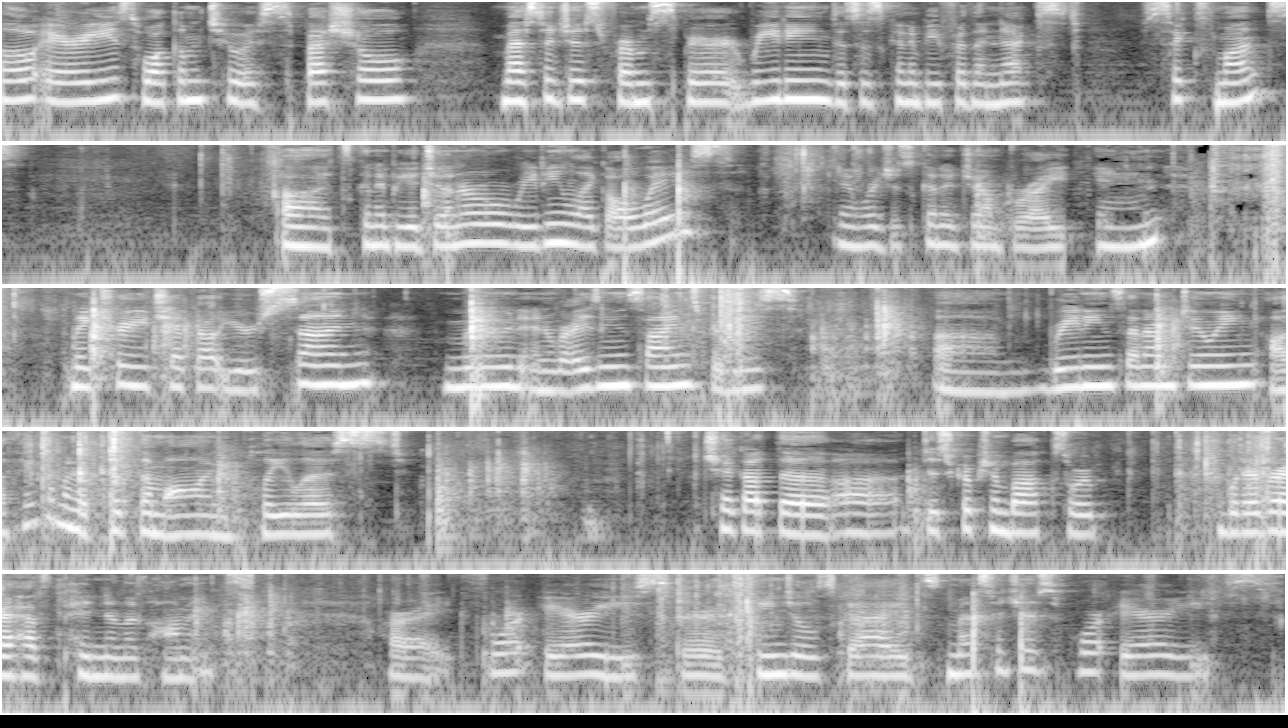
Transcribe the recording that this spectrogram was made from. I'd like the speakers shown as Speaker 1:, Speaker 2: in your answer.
Speaker 1: Hello, Aries. Welcome to a special Messages from Spirit reading. This is going to be for the next six months. Uh, it's going to be a general reading, like always, and we're just going to jump right in. Make sure you check out your sun, moon, and rising signs for these um, readings that I'm doing. I think I'm going to put them all in a playlist. Check out the uh, description box or whatever I have pinned in the comments. All right, for Aries, Spirit, angels, guides, messages for Aries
